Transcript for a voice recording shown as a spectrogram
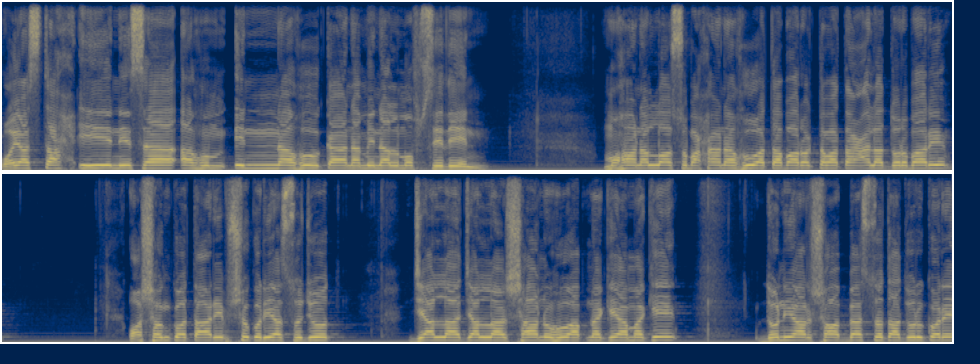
ويستحيي نساءهم إنه كان من المفسدين মহান আল্লাহ সুবাহানাহু তাবারক তাআলা দরবারে অসংখ্য তারিফ শুকরিয়া সুজুদ যে আল্লাহ জাল্লা শাহনুহু আপনাকে আমাকে দুনিয়ার সব ব্যস্ততা দূর করে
